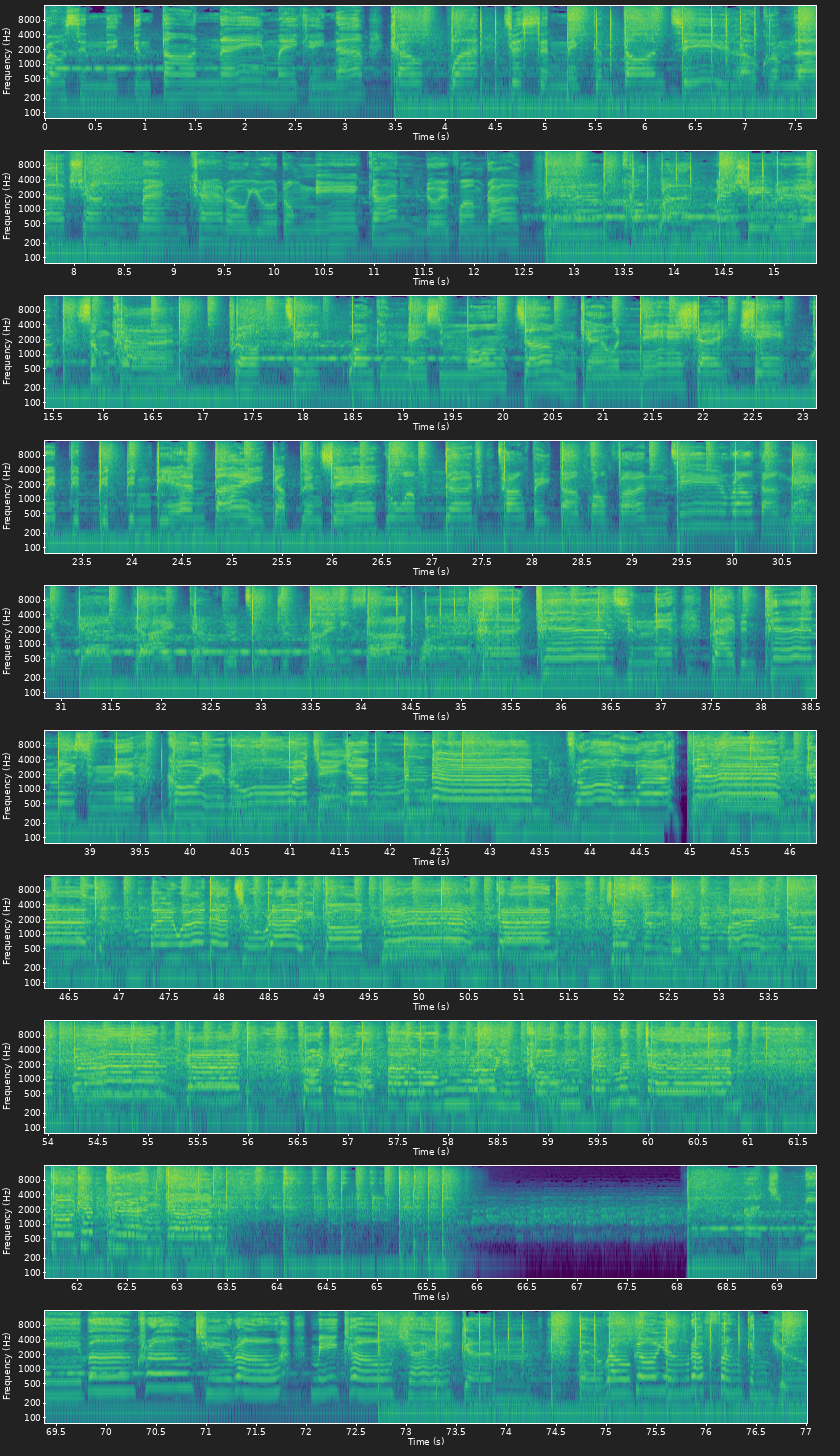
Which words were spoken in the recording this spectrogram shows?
เราสนิทกันตอนไหนไม่เคยนับ เขาว่าจะสนิทกันตอนที่เราความลับช่างแม่งแค่เราอยู่ตรงนี้กันโดยความรักเรื่องของวันไม่ใช่เรื่องสำคัญ เพราะที่วางข้างในสมองจำแค่วันนี้ใช้ชีวิตผิดผิดเพี้ยนเพี้ยนไปกับเพื่อนเสรวมเดินทางไปตามความฝันที่ เราต่างมีต้องแยกย้ายกันเพื่อถึงจุดหมายในสักวันหากเพื่อนสนิทกลายเป็นเพื่อนไม่สนิทคอยรู้ว่าจะยังเหมือนเดิมเพราะว่าเพื่อนกัน ไม่ว่านานเท่าไรก็เพื่อนกันจะสนิทหรือไม่ก็เพื่อนกัน เพราะแค่หลับตาลงเรายังคงเป็น มือนเดิม ก็แค่เพื่อนกันอาจจะมีบางครั้งที่เราไม่เข้าใจกัน แต่เราก็ยังรับฟังกันอยู่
